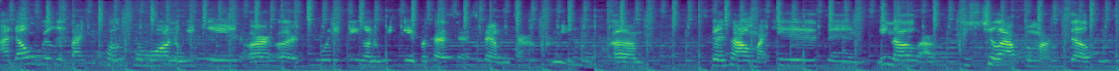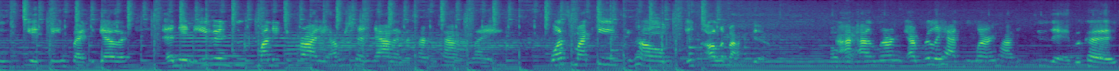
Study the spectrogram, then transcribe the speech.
I don't really like to post no more on the weekend or, or do anything on the weekend because that's family time for me. Um, spend time with my kids and, you know, I just chill out for myself and just get things back together. And then even just Monday to Friday, I'm shutting down at a certain time. Like, once my kids get home, it's all about them. Okay. I, I learned, I really had to learn how to do that because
